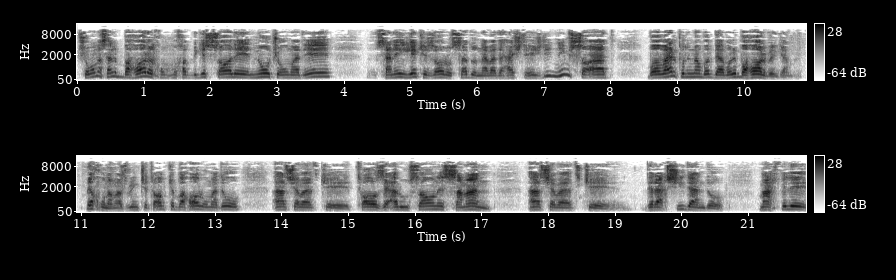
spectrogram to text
شما مثلا بهار می‌خواد بگه سال نو که اومده سنه 1198 هجری نیم ساعت باور کنید من باید درباره بهار بگم. بخونم از روی این کتاب که بهار اومده و عرض شود که تازه عروسان سمن عرض شود که درخشیدند و محفل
